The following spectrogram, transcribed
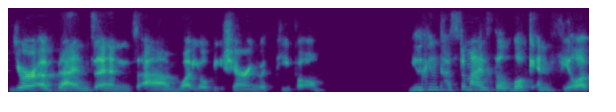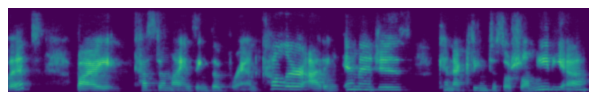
your event and um, what you'll be sharing with people. You can customize the look and feel of it by customizing the brand color, adding images, connecting to social media.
